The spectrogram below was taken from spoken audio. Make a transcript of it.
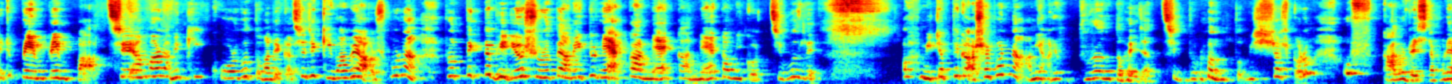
একটু প্রেম প্রেম পাচ্ছে আমার। আমি কি করব তোমাদের কাছে যে কীভাবে আসব না? প্রত্যেকটা ভিডিও শুরুতে আমি একটু ন্যাকা ন্যাকা ন্যাকা আমি করছি, বুঝলে? ও মিটআপ থেকে আসার পর না আমি আরও দুরন্ত হয়ে যাচ্ছি, দুরন্ত, বিশ্বাস করো। উফ, কালো ড্রেসটা পরে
